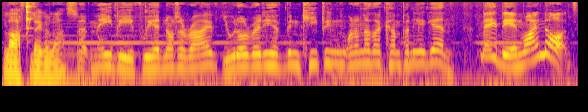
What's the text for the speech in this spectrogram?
laughed Legolas. But maybe if we had not arrived, you would already have been keeping one another company again. Maybe, and why not?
